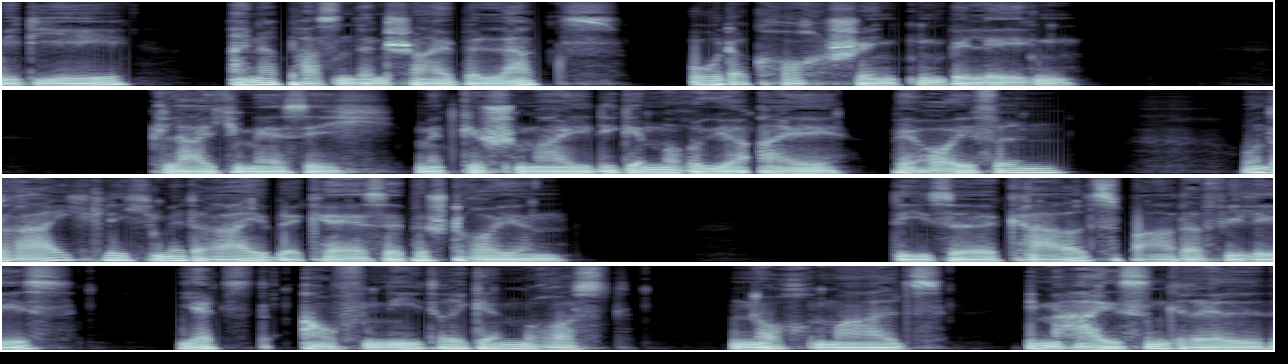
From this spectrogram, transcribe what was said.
mit je einer passenden Scheibe Lachs oder Kochschinken belegen. Gleichmäßig mit geschmeidigem Rührei behäufeln und reichlich mit Reibekäse bestreuen. Diese Karlsbader Filets jetzt auf niedrigem Rost nochmals im heißen Grill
